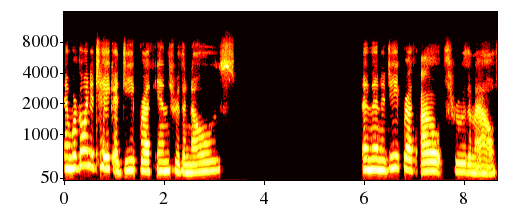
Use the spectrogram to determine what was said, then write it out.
And we're going to take a deep breath in through the nose. And then a deep breath out through the mouth.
